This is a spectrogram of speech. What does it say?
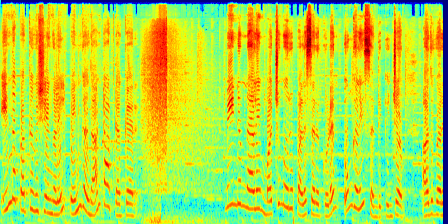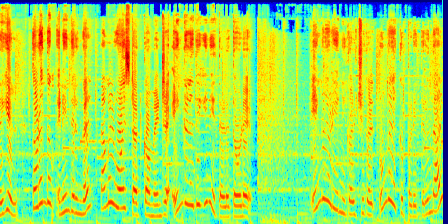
இந்த பத்து விஷயங்களில் பெண்கள் தான் டாப் டக்கர் மீண்டும் நாளை மற்றொரு பலசரக்குடன் உங்களை சந்திக்கின்றோம். அதுவரையில் தொடர்ந்தும் இணைந்திருங்கள் தமிழ் வாய்ஸ் டாட் காம் என்ற எங்களது இணையதளத்தோடு. எங்களுடைய நிகழ்ச்சிகள் உங்களுக்கு பிடித்திருந்தால்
